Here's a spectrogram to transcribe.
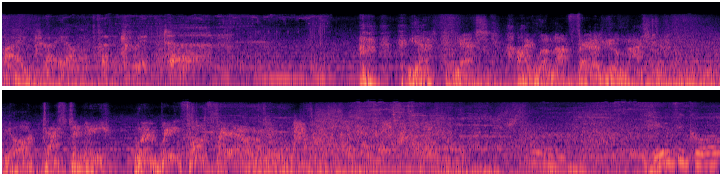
my triumphant return. yes, yes, I will not fail you, Master. Your destiny will be fulfilled! Here again.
